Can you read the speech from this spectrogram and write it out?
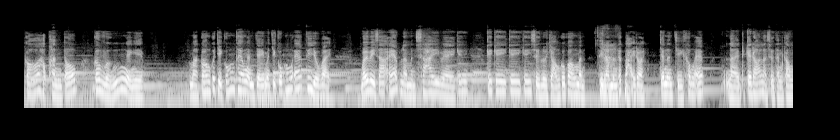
có học hành tốt có vững nghề nghiệp mà con của chị cũng không theo ngành chị mà chị cũng không ép thí dụ vậy bởi vì sao ép là mình sai về cái cái cái cái cái sự lựa chọn của con mình thì yeah. là dạ. mình thất bại rồi cho nên chị không ép là cái đó là sự thành công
